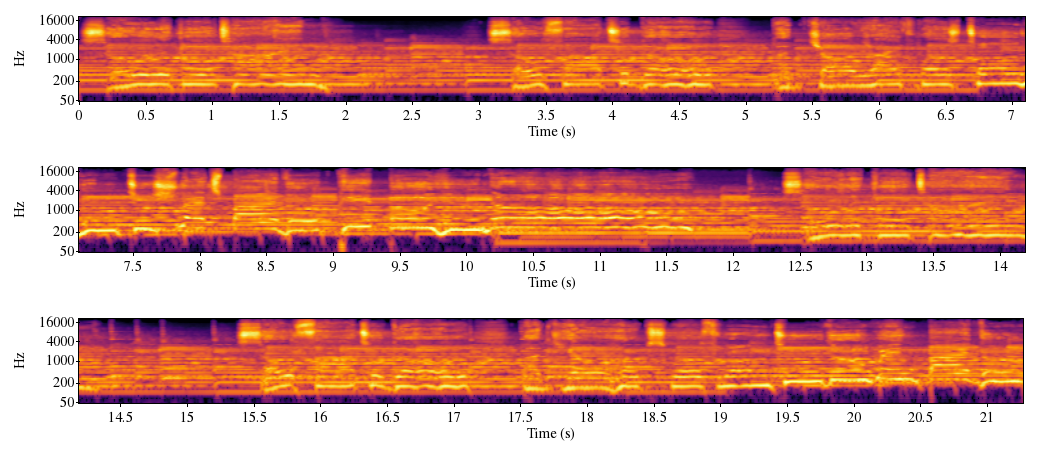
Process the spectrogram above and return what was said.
So little time, so far to go, but your life was torn into shreds by the people you know. So little time, so far to go, but your hopes were thrown to the wind by the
